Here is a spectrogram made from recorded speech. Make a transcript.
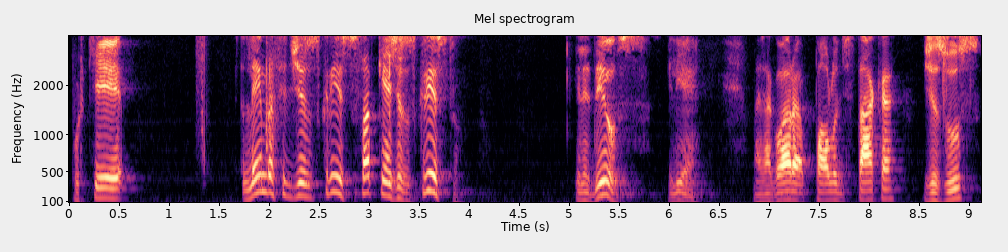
Porque lembra-se de Jesus Cristo, sabe quem é Jesus Cristo? Ele é Deus? Ele é. Mas agora Paulo destaca Jesus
